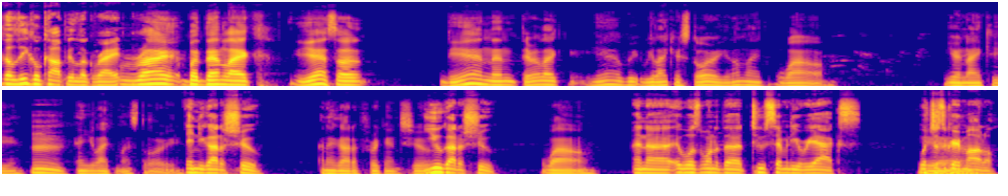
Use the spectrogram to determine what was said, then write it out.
the legal copy look right right. But then, like, yeah, so, yeah. And then they were like, yeah, we, we like your story. And I'm like, wow, you're Nike Mm. and you like my story. and you got a shoe And I got a freaking shoe. you got a shoe wow. and uh, it was one of the 270 reacts which is a great model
